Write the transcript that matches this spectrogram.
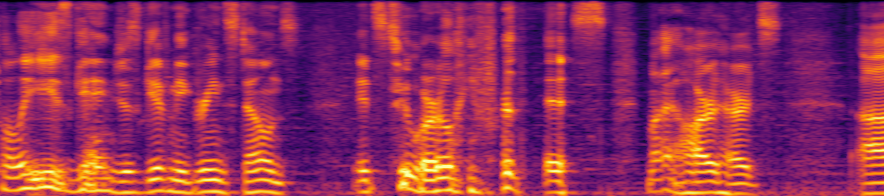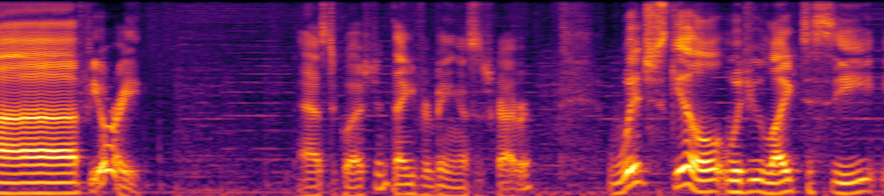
Please, game, just give me green stones. It's too early for this. My heart hurts. Uh, Fiore asked a question. Thank you for being a subscriber. Which skill would you like to see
